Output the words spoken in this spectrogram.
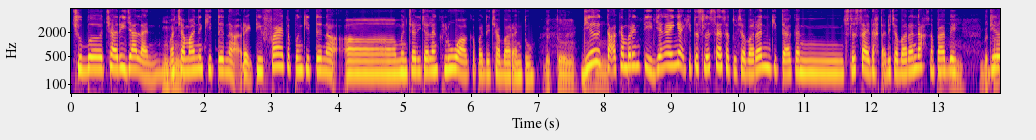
cuba cari jalan Mhm. macam mana kita nak rectify ataupun kita nak uh, mencari jalan keluar kepada cabaran tu. Betul Dia hmm. tak akan berhenti. Jangan ingat kita selesai satu cabaran, kita akan selesai dah tak ada cabaran dah sampai habis. Hmm, betul. Dia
